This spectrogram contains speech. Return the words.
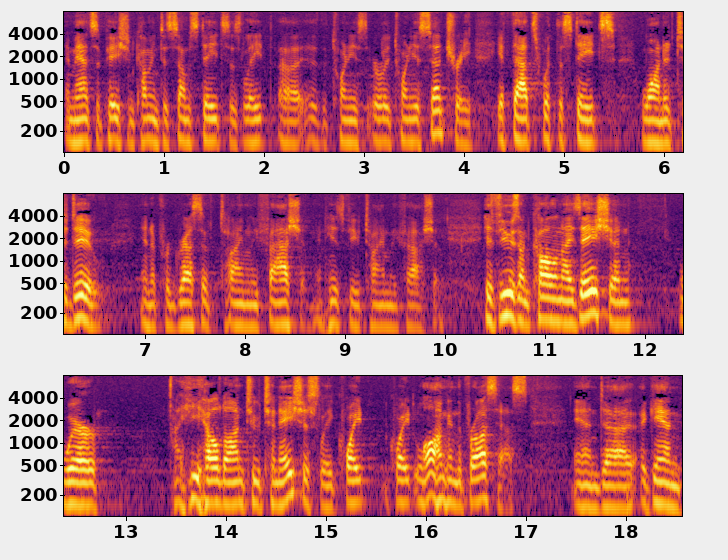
emancipation coming to some states as late uh, as the 20th, early 20th century, if that's what the states wanted to do in a progressive, timely fashion, in his view, timely fashion. His views on colonization were he held on to tenaciously quite, quite long in the process. And uh, again,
